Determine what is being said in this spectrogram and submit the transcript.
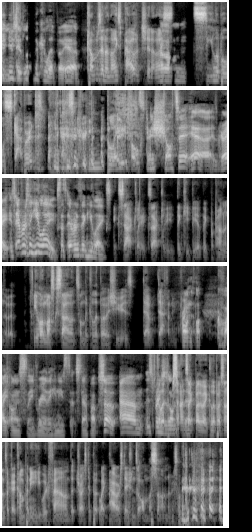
you should love the Calippo, yeah. comes in a nice pouch in a nice Um, sealable scabbard, cream blade holster. just shot it, yeah, it's great. It's everything he likes. That's everything he likes. Exactly, exactly. You'd think he'd be a big proponent of it. Elon Musk's silence on the Calippo issue is de- deafening. On, quite honestly, really, he needs to step up. So, um, this brings Calippo us on. sounds like, by the way, Calippo sounds like a company he would found that tries to put like power stations on the sun or something.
